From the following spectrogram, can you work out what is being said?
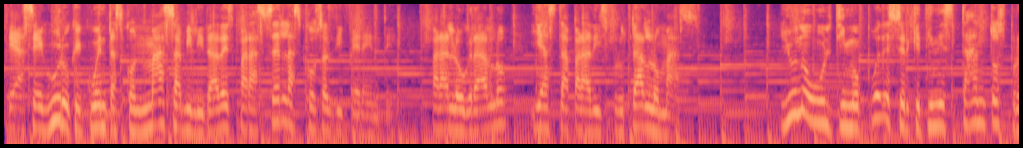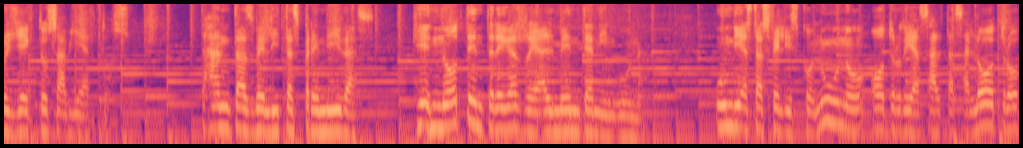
Te aseguro que cuentas con más habilidades para hacer las cosas diferente, para lograrlo y hasta para disfrutarlo más. Y uno último puede ser que tienes tantos proyectos abiertos, tantas velitas prendidas, que no te entregas realmente a ninguna. Un día estás feliz con uno, otro día saltas al otro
